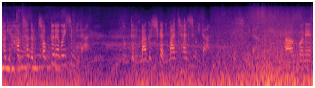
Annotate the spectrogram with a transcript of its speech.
적이 기지가 함선으로 접근하고 있습니다. 놈들을 막을 시간이 많지 않습니다. 됐습니다. 다음번엔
